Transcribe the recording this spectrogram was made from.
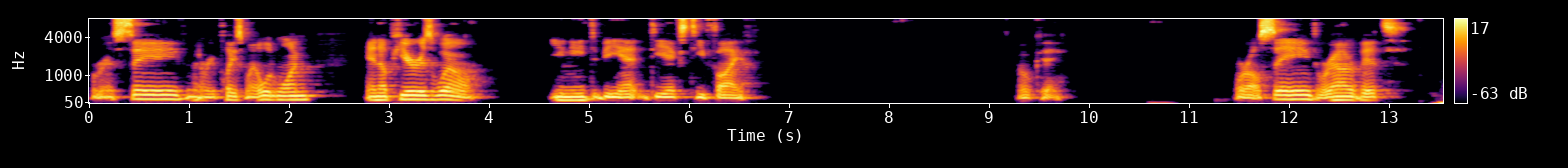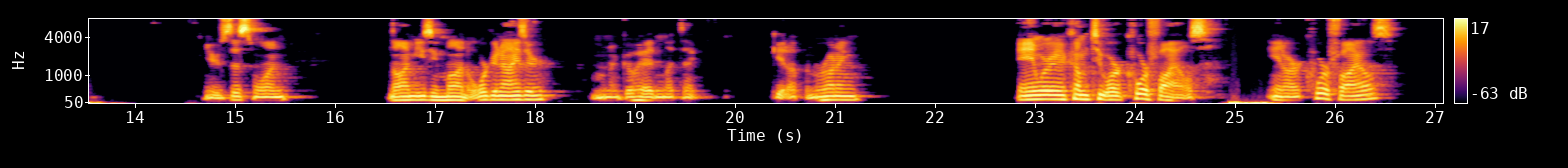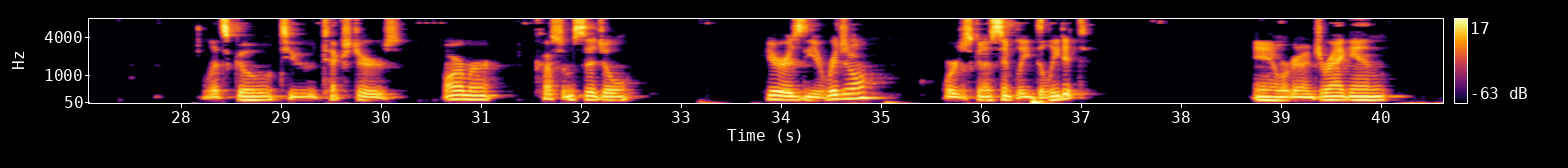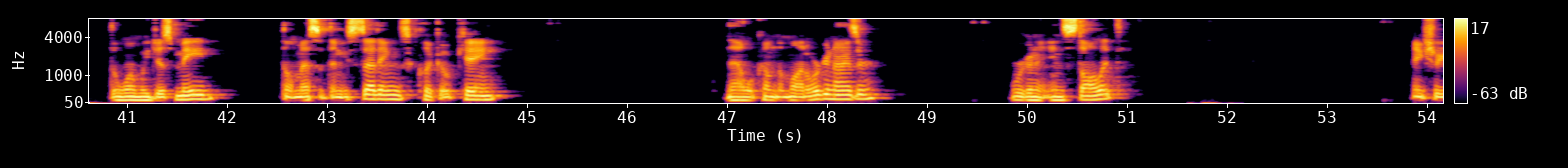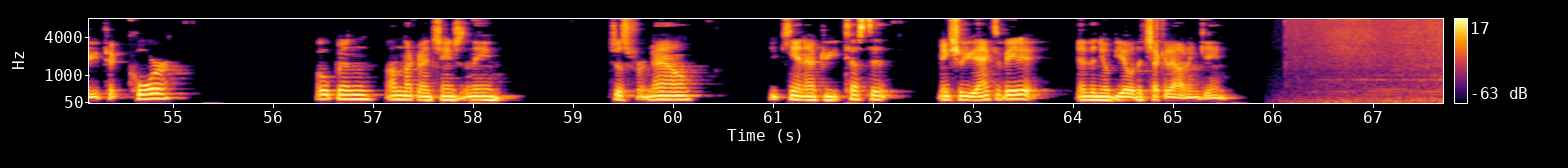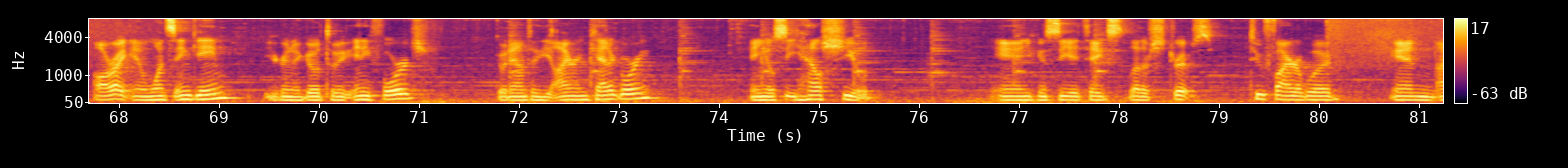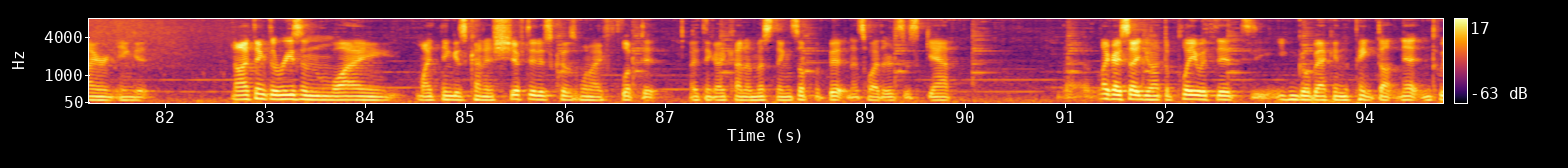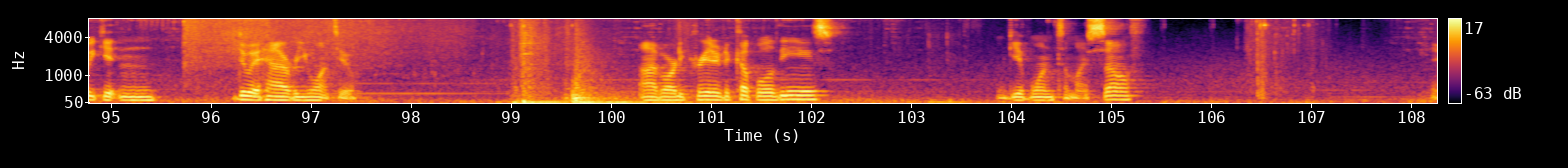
We're going to save, I'm going to replace my old one. And up here as well, you need to be at DXT5. Okay. We're all saved, we're out of it. Here's this one. Now I'm using mod organizer. I'm going to go ahead and let that get up and running. And we're going to come to our core files. In our core files, let's go to textures, armor, custom sigil. Here is the original. We're just going to simply delete it. And we're going to drag in the one we just made. Don't mess with any settings. Click OK. Now we'll come to Mod Organizer. We're going to install it. Make sure you pick core. Open. I'm not going to change the name just for now. You can after you test it. Make sure you activate it, and then you'll be able to check it out in game. Alright, and once in game, you're going to go to any forge, go down to the iron category, and you'll see house shield. And you can see it takes leather strips, two firewood, and iron ingot. Now I think the reason why my thing is kind of shifted is because when I flipped it, I think I kind of messed things up a bit and that's why there's this gap. Uh, like I said, you have to play with it. You can go back into paint.net and tweak it and do it however you want to. I've already created a couple of these. Give one to myself.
